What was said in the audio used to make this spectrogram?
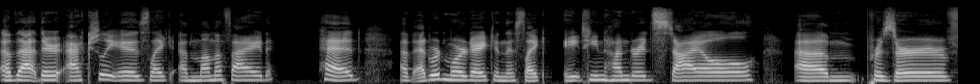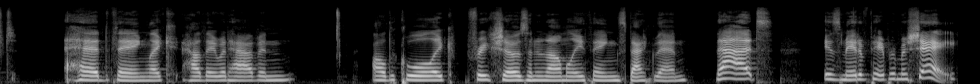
of that. There actually is like a mummified head of Edward Mordrake in this like 1800s style um, preserved head thing, like how they would have in all the cool like freak shows and anomaly things back then. That is made of paper mache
